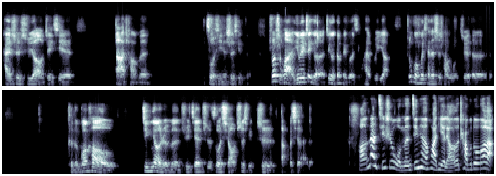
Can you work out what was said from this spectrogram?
还是需要这些大厂们做一些事情的。说实话，因为这个这个跟美国的情况还不一样。中国目前的市场，我觉得可能光靠精酿人们去坚持做小事情是打不起来的。好，那其实我们今天的话题也聊的差不多了，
